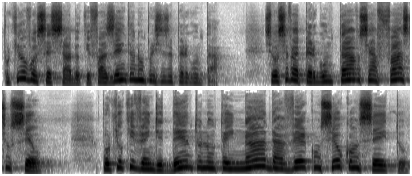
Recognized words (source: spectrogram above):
Porque ou você sabe o que fazer, então não precisa perguntar. Se você vai perguntar, você afaste o seu. Porque o que vem de dentro não tem nada a ver com o seu conceito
